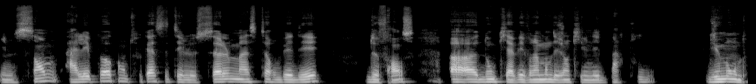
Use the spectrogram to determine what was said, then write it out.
il me semble, à l'époque en tout cas, c'était le seul master BD de France. Euh, donc il y avait vraiment des gens qui venaient de partout du monde,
